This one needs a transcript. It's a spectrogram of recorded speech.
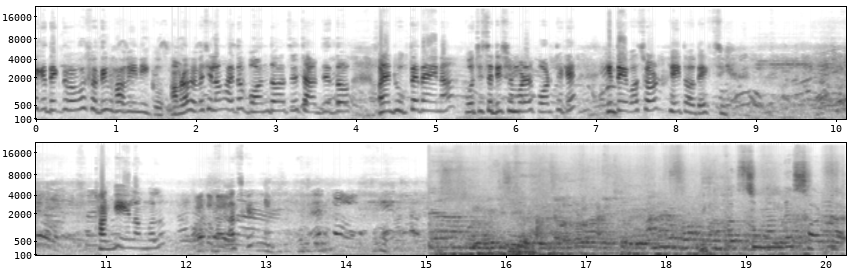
থেকে দেখতে পাবো, সত্যি ভাবিনি কো আমরা ভেবেছিলাম হয়তো বন্ধ আছে চার্জে তো মানে ঢুকতে দেয় না, পঁচিশে ডিসেম্বরের পর থেকে, কিন্তু এবছর এই তো দেখছি। ভাগ্যে এলাম, বলো। আজকে? পশ্চিমবঙ্গের সরকার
